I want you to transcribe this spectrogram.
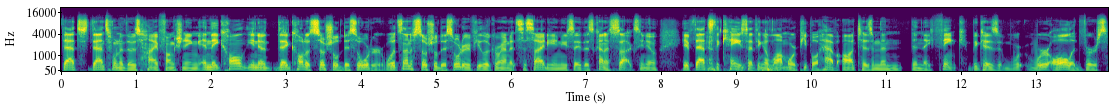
that's that's one of those high functioning, and they call you know they call it a social disorder. Well, it's not a social disorder if you look around at society and you say this kind of sucks. You know, if that's yeah. the case, I think a lot more people have autism than than they think because we're, we're all adverse.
